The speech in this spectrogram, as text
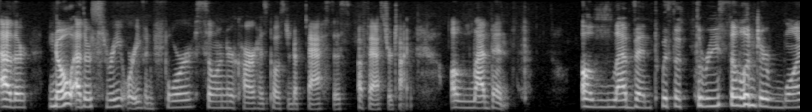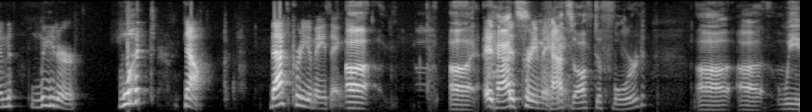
other no other 3 or even 4 cylinder car has posted a fastest a faster time. 11th 11th with a three cylinder, one liter. What? Now, that's pretty amazing. Uh, Uh, It- hats, it's pretty amazing. Hats off to Ford. Uh, uh, we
